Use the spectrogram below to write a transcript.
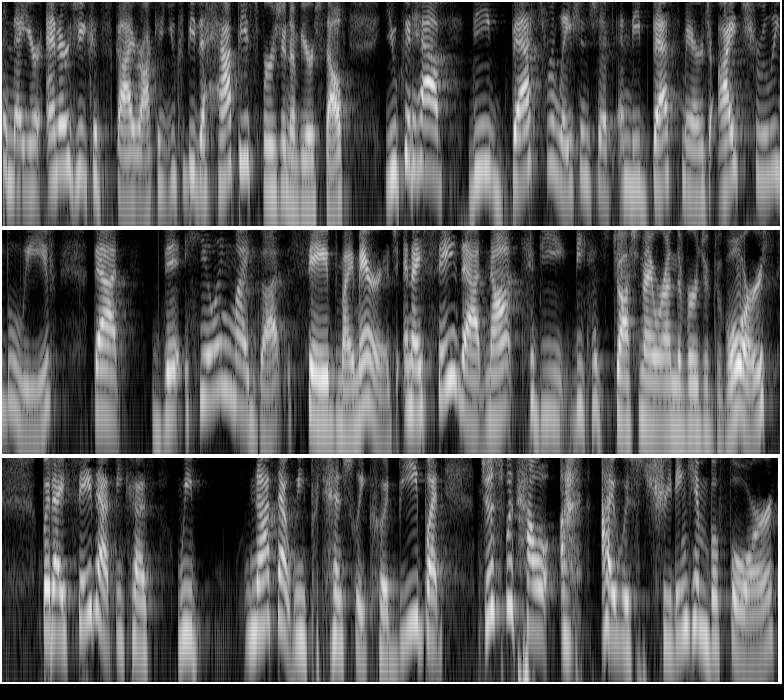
and that your energy could skyrocket. You could be the happiest version of yourself. You could have the best relationship and the best marriage. I truly believe that the healing my gut saved my marriage. And I say that not to be because Josh and I were on the verge of divorce, but I say that because we not that we potentially could be, but just with how I was treating him before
